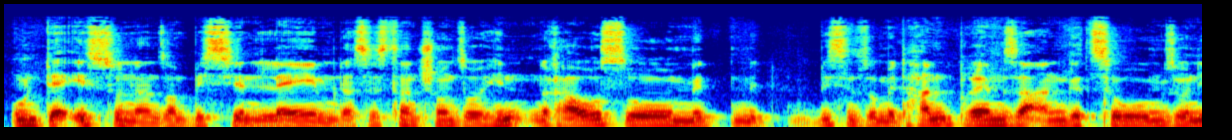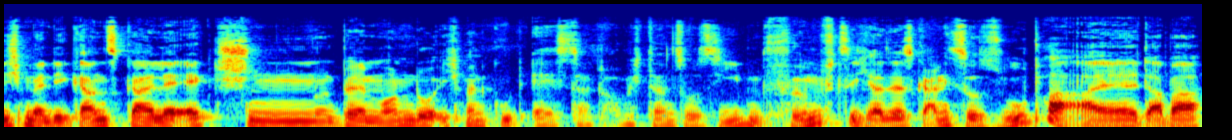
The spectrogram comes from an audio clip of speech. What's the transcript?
Und der ist schon dann so ein bisschen lame. Das ist dann schon so hinten raus, so mit, mit bisschen so mit Handbremse angezogen, so nicht mehr die ganz geile Action. Und Belmondo, ich meine, gut, er ist da, glaube ich, dann so 57, also er ist gar nicht so super alt. Aber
